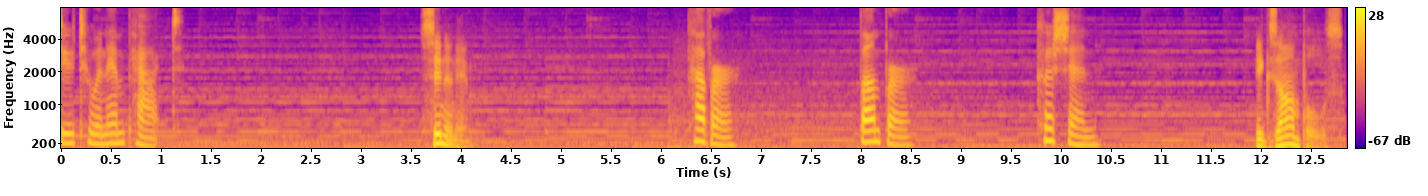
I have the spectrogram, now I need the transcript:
due to an impact. Synonym. Cover. Bumper. Cushion. Examples.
